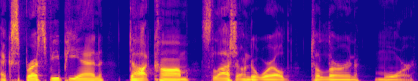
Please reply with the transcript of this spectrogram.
expressvpn.com slash underworld to learn more.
